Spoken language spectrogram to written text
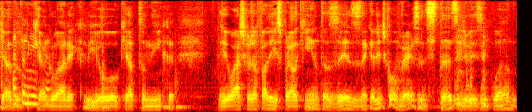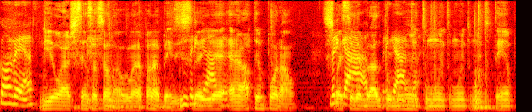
que a, A que a Glória criou, que é a Tunica, eu acho que eu já falei isso pra ela 500 vezes, né? Que a gente conversa à distância de vez em quando. Conversa. E eu acho sensacional, Glória. Parabéns. Isso Obrigada. daí é, é atemporal. Isso vai ser Obrigada, lembrado obrigada. por muito, muito, muito, muito tempo.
